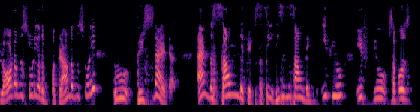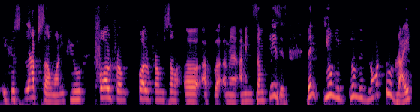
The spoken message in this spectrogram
plot of the story or the background of the story to this narrator and the sound effects. See this is the sound effect. If you if you suppose if you slap someone if you fall from fall from some uh, up, I, mean, I mean some places then you need you need not to write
